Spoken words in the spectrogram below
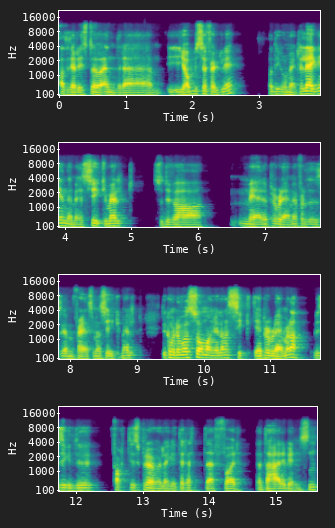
at de har lyst til å endre jobb, selvfølgelig. Og de går mer til legen, det er mer sykemeldt, så du vil ha mer problemer fordi det skal være flere som er sykemeldt. Du kommer til å få så mange langsiktige problemer da, hvis ikke du faktisk prøver å legge til rette for dette her i begynnelsen.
